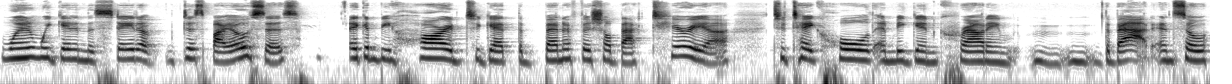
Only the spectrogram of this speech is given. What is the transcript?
when we get in the state of dysbiosis, it can be hard to get the beneficial bacteria to take hold and begin crowding the bad. And so,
